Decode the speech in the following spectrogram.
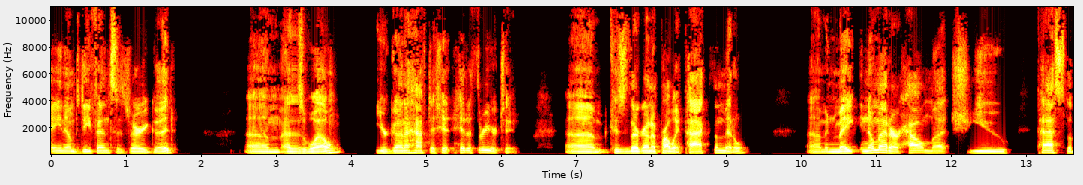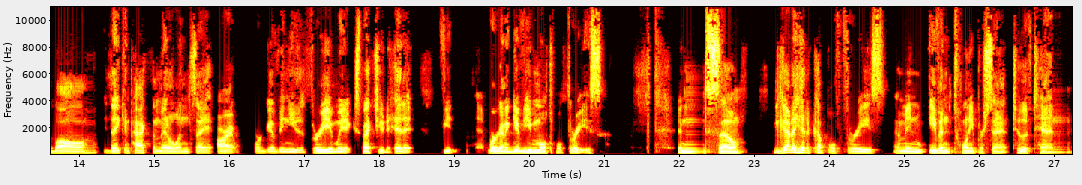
A&M's defense is very good um, as well. You're gonna have to hit hit a three or two because um, they're gonna probably pack the middle um, and make no matter how much you pass the ball, they can pack the middle and say, "All right, we're giving you the three, and we expect you to hit it. If you, we're going to give you multiple threes, and so you got to hit a couple threes. I mean, even twenty percent, two of ten,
